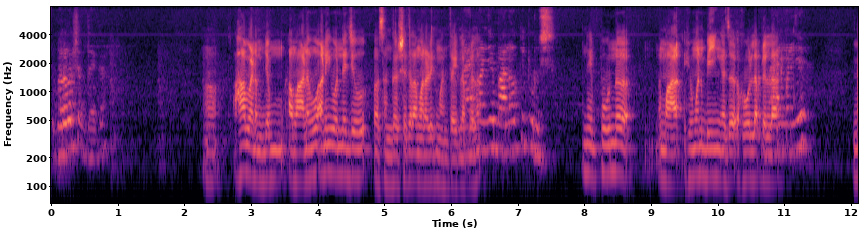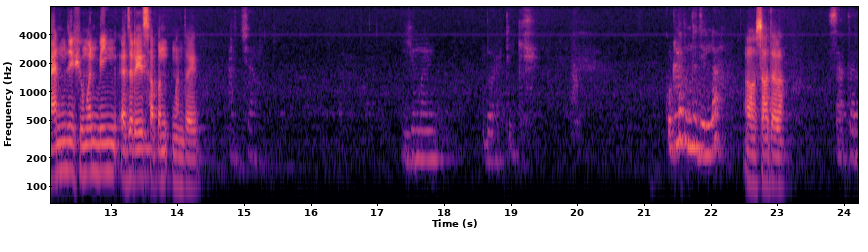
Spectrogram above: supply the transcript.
तो बरोबर शब्द आहे का? अं, हा मॅडम म्हणजे म- मानव आणि वन्यजीव अ, संघर्ष त्याला मराठीत म्हणता येईल मॅन आपल्याला. म्हणजे मानव की पुरुष? नाही पूर्ण मा human being as a whole आपल्याला मॅन म्हणजे? मॅन म्हणजे human being as a race आपण म्हणता येईल. अच्छा. ह्युमन बरं. कुठला तुमचा जिल्हा? अ, सातारा. सातारा.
